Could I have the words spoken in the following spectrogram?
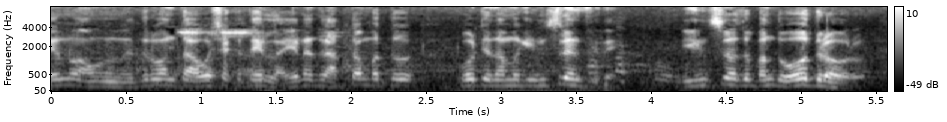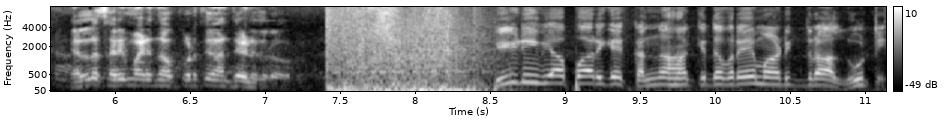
ಏನು ಅವನು ಹೆದರುವಂತ ಅವಶ್ಯಕತೆ ಇಲ್ಲ. ಏನಂದ್ರೆ ಹತ್ತೊಂಬತ್ತು ಕೋಟಿ ನಮಗೆ ಇನ್ಸೂರೆನ್ಸ್ ಇದೆ. ಈ ಇನ್ಸೂರೆನ್ಸ್ ಬಂದು ಹೋದ್ರು ಅವರು. ಎಲ್ಲ ಸರಿ ಮಾಡಿ ನಾವು ಕೊಡ್ತೀವಿ ಅಂತ ಹೇಳಿದ್ರು ಅವರು. ಬೀಡಿ ವ್ಯಾಪಾರಿಗೆ ಕನ್ನ ಹಾಕಿದವರೇ ಮಾಡಿದ್ರ ಲೂಟಿ?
